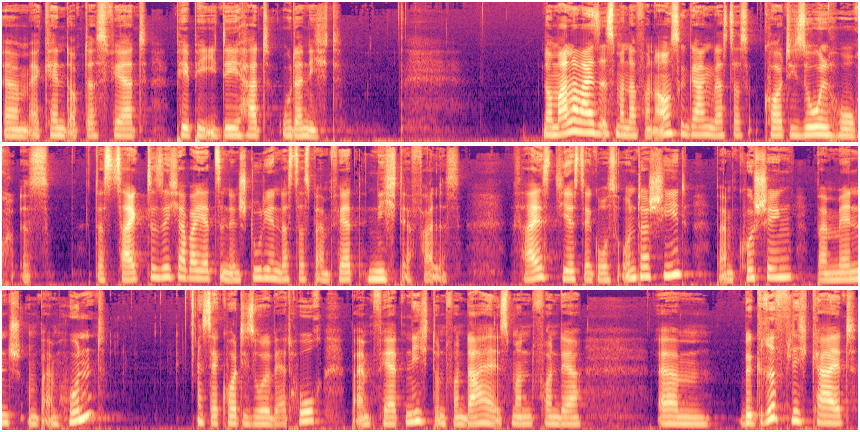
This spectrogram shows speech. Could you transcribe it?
ähm, erkennt, ob das Pferd PPID hat oder nicht. Normalerweise ist man davon ausgegangen, dass das Cortisol hoch ist. Das zeigte sich aber jetzt in den Studien, dass das beim Pferd nicht der Fall ist. Das heißt, hier ist der große Unterschied. Beim Cushing, beim Mensch und beim Hund ist der Cortisolwert hoch, beim Pferd nicht. Und von daher ist man von der ähm, Begrifflichkeit,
